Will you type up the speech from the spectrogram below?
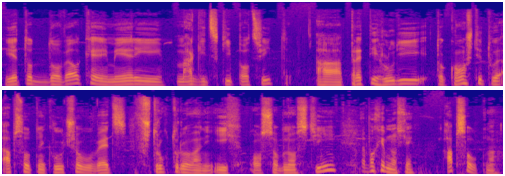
je to do veľkej miery magický pocit a pre tých ľudí to konštituje absolútne kľúčovú vec v štrukturovaní ich osobností. Pochybnosti. Absolútna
